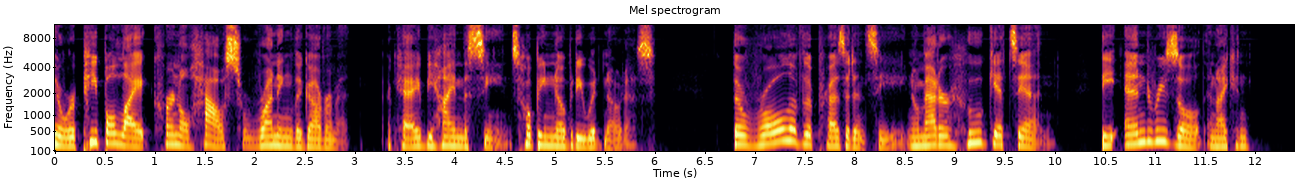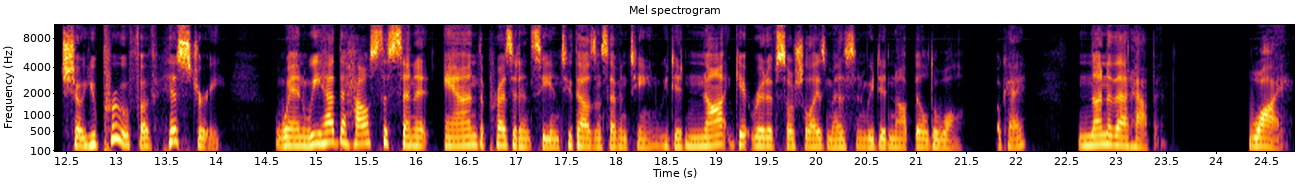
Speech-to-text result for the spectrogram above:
there were people like Colonel House running the government, okay, behind the scenes, hoping nobody would notice. The role of the presidency, no matter who gets in, the end result, and I can show you proof of history. When we had the House, the Senate, and the presidency in 2017, we did not get rid of socialized medicine. We did not build a wall. Okay. None of that happened. Why?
